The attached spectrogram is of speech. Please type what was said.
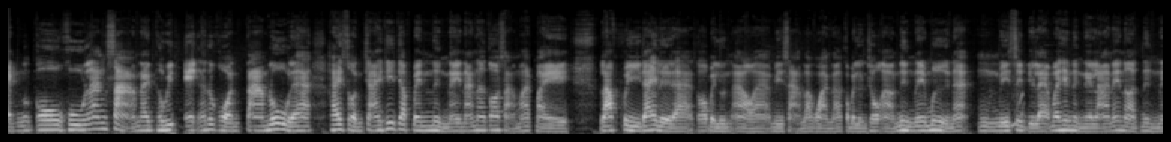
กโกคูร่าง3 ในทวิต X นะทุกคนตามรูปเลยฮะใครสนใจที่จะเป็นหนึ่งในนั้นนะก็สามารถไปรับฟรีได้เลยนะฮะก็ไปลุ้นเอาฮะมี 3 รางวัลนะก็ไปลุ้นโชคเอาหนึ่งในหมื่นนะมมีสิทธิ์อยู่แล้วไม่ใช่หนึ่งในล้านแน่นอนหนึ่งใน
